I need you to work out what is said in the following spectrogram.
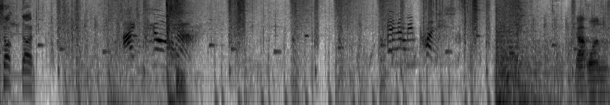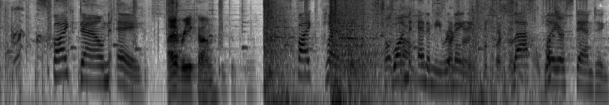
Shock dart. Got one. Spike down A. I have recon. Spike planted. Shot One down. enemy remaining. Last player standing.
